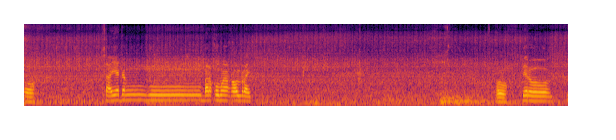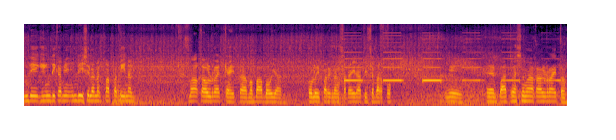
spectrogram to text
Oh. Sayad ang mm, barko mga ka-alright. Oh, pero hindi hindi kami hindi sila nagpapatinag mga ka-alright kahit uh, mababaw yan. Tuloy pa rin ang sakay natin sa barko. Okay. Ayan, patras na mga ka-alright oh.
